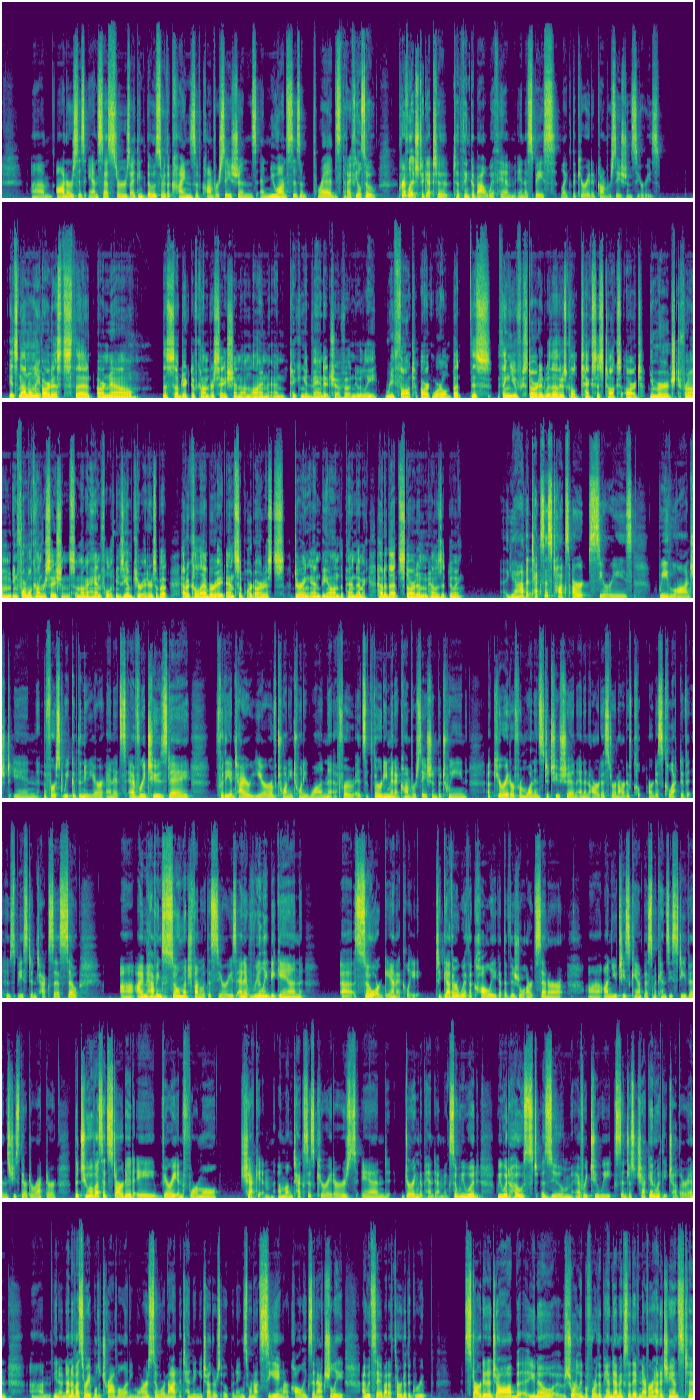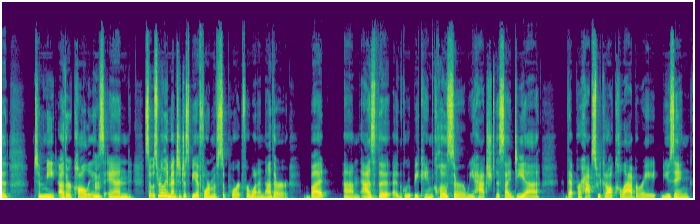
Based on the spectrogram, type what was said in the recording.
um, honors his ancestors. I think those are the kinds of conversations and nuances and threads that I feel so privileged to get to to think about with him in a space like the curated conversation series. It's not only artists that are now the subject of conversation online and taking advantage of a newly rethought art world. But this thing you've started with others called Texas Talks Art emerged from informal conversations among a handful of museum curators about how to collaborate and support artists during and beyond the pandemic. How did that start and how is it doing? Yeah, the Texas Talks Art series we launched in the first week of the new year, and it's every Tuesday for the entire year of 2021 for it's a 30 minute conversation between a curator from one institution and an artist or an artist artist collective who's based in Texas. So uh, I'm having so much fun with this series, and it really began uh, so organically together with a colleague at the Visual Arts Center uh, on UT's campus, Mackenzie Stevens. She's their director. The two of us had started a very informal check-in among Texas curators and during the pandemic. So we would we would host a Zoom every two weeks and just check in with each other. And um, you know, none of us are able to travel anymore, so we're not attending each other's openings. We're not seeing our colleagues, and actually, I would say about a third of the group started a job, you know, shortly before the pandemic, so they've never had a chance to to meet other colleagues, hmm. and so it was really meant to just be a form of support for one another. But um, as the uh, group became closer, we hatched this idea that perhaps we could all collaborate using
